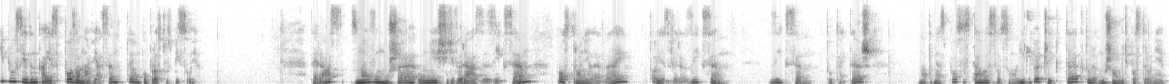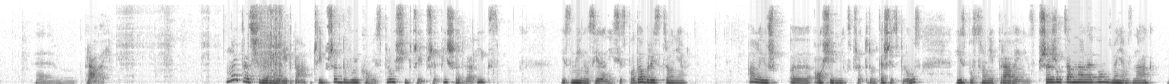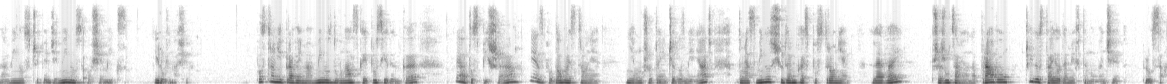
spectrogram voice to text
I plus 1 jest poza nawiasem, to ją po prostu spisuję. Teraz znowu muszę umieścić wyrazy z x po stronie lewej. To jest wyraz z x, z x tutaj też. Natomiast pozostałe to są liczby, czyli te, które muszą być po stronie prawej. No i teraz się zajmuję liczbami, czyli przed dwójką jest plusik, czyli przepiszę 2x, jest minus 1x jest po dobrej stronie, ale już 8x, e, przed którym też jest plus, jest po stronie prawej, więc przerzucam na lewą, zmieniam znak na minus, czyli będzie minus 8x i równa się. Po stronie prawej mam minus 12 i plus 1, ja to spiszę, jest po dobrej stronie, nie muszę tutaj niczego zmieniać. Natomiast minus 7 jest po stronie lewej, przerzucam ją na prawą, czyli dostaję ode mnie w tym momencie plusa.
